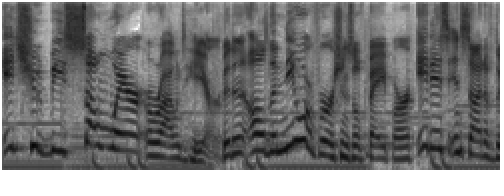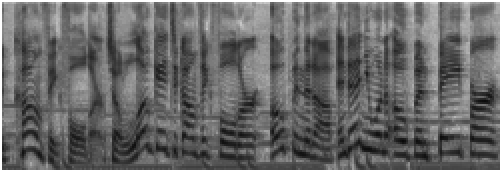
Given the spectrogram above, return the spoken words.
it should be somewhere around here. But in all the newer versions of Paper, it is inside of the config folder. So locate the config folder, open it up, and then you want to open paper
